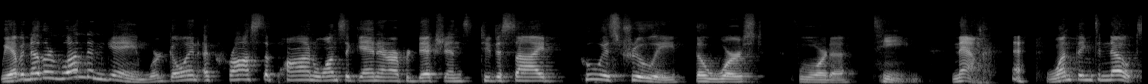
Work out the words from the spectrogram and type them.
we have another London game. We're going across the pond once again in our predictions to decide who is truly the worst Florida team. Now, one thing to note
